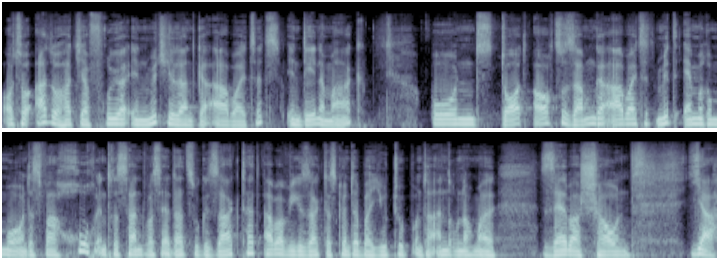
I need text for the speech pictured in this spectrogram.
Otto Addo hat ja früher in Midtjylland gearbeitet, in Dänemark und dort auch zusammengearbeitet mit Emre Moore. Und das war hochinteressant, was er dazu gesagt hat. Aber wie gesagt, das könnt ihr bei YouTube unter anderem nochmal selber schauen. Ja,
